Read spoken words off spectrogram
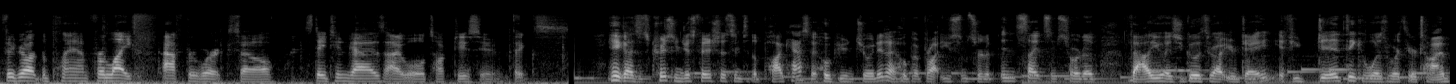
figure out the plan for life after work. So stay tuned, guys. I will talk to you soon. Thanks. Hey guys, it's Chris. You just finished listening to the podcast. I hope you enjoyed it. I hope it brought you some sort of insight, some sort of value as you go throughout your day. If you did think it was worth your time,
